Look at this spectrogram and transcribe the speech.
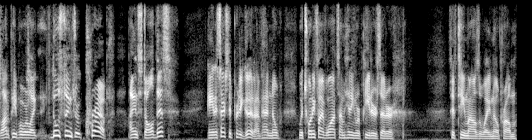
A lot of people were like, those things are crap. I installed this and it's actually pretty good. I've had no, with 25 watts, I'm hitting repeaters that are 15 miles away, no problem.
